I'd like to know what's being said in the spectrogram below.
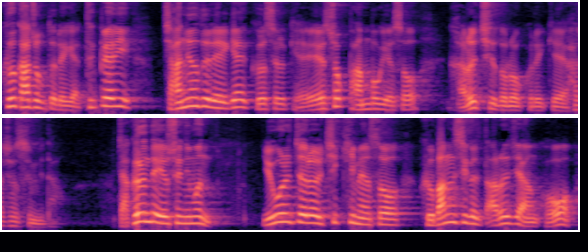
그 가족들에게 특별히 자녀들에게 그것을 계속 반복해서 가르치도록 그렇게 하셨습니다. 자, 그런데 예수님은 6월절을 지키면서 그 방식을 따르지 않고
